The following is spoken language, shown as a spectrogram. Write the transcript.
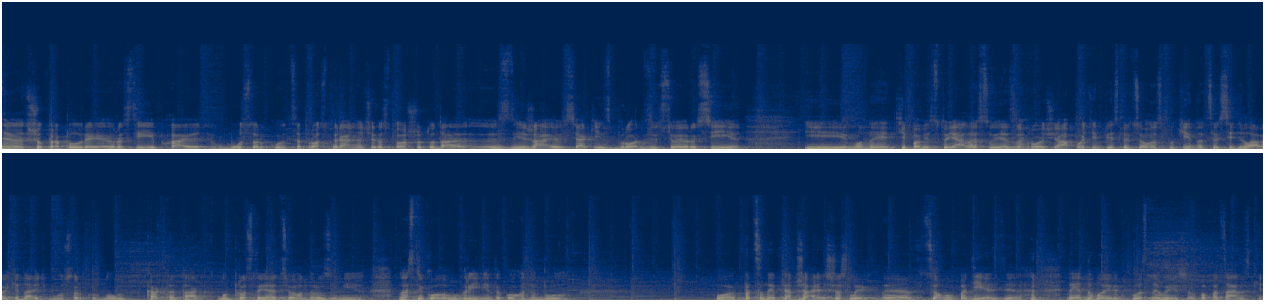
Е, що прапори Росії пхають в мусорку, це просто реально через те, що туди е, з'їжджає всякий зброд зі всієї Росії. І вони типа відстояли своє за гроші, а потім після цього спокійно це всі діла викидають в мусорку. Ну, як-то так. Ну просто я цього не розумію. У нас ніколи в Україні такого не було. О, пацани прям жарять шашлик е, в цьому під'їзді. Ну я думаю, він вкусний вийшов, по-пацанськи.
